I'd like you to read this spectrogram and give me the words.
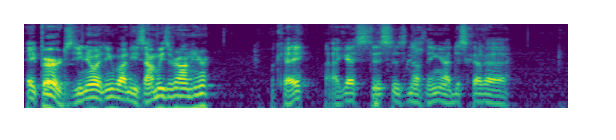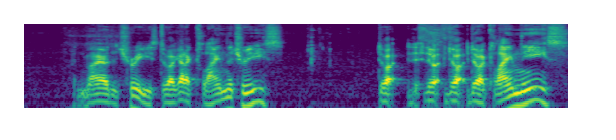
Hey birds, do you know anything about any zombies around here? Okay, I guess this is nothing. I just gotta admire the trees. Do I gotta climb the trees? Do I do I, do I, do I climb these?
